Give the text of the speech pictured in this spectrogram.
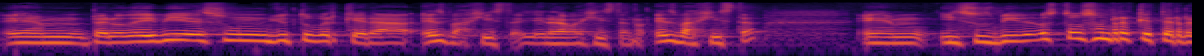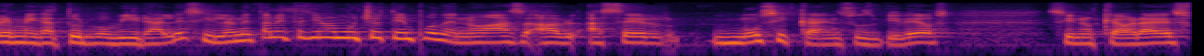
Em, pero Davey es un youtuber que era, es bajista y era bajista, no es bajista. Em, y sus videos todos son requete re mega turbo virales. Y la neta, neta lleva mucho tiempo de no hacer música en sus videos, sino que ahora es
